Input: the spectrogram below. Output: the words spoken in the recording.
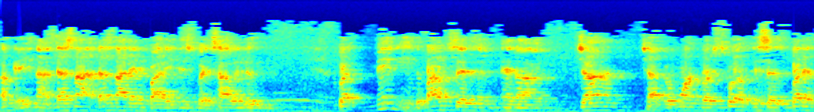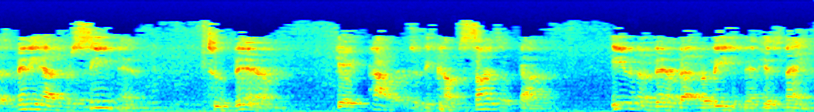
Okay, not, that's not that's not anybody in this place. Hallelujah. But many, the Bible says in, in uh, John chapter 1, verse 12, it says, But as many have received him, to them gave power to become sons of God, even of them that believed in his name.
